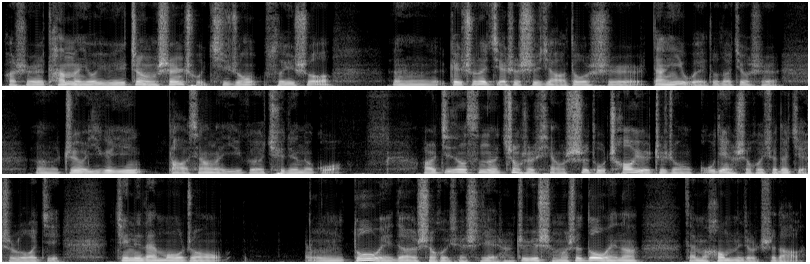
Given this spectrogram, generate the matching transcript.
可是，他们由于正身处其中，所以说，嗯，给出的解释视角都是单一维度的，就是，嗯，只有一个因导向了一个确定的果。而基登斯呢，正是想试图超越这种古典社会学的解释逻辑。建立在某种，嗯，多维的社会学视野上。至于什么是多维呢？咱们后面就知道了。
